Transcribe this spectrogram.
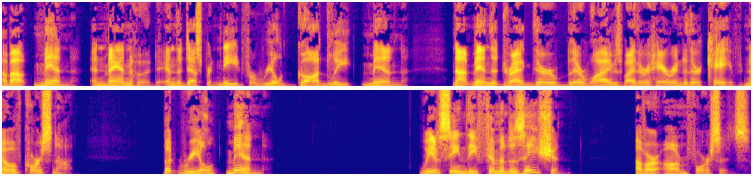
about men and manhood and the desperate need for real godly men, not men that drag their their wives by their hair into their cave. No, of course not. But real men. We have seen the feminization of our armed forces.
